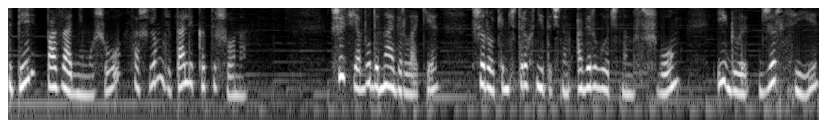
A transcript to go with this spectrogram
Теперь по заднему шву сошьем детали капюшона. Шить я буду на оверлоке широким четырехниточным оверлочным швом иглы Джерси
